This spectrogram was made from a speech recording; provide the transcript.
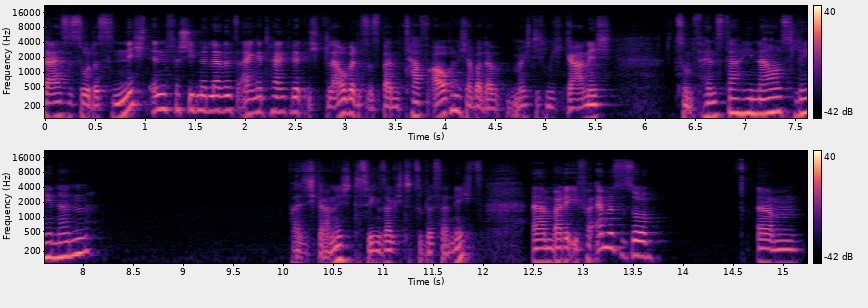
Da ist es so, dass nicht in verschiedene Levels eingeteilt wird. Ich glaube, das ist beim TAF auch nicht, aber da möchte ich mich gar nicht zum Fenster hinauslehnen. Weiß ich gar nicht, deswegen sage ich dazu besser nichts. Ähm, bei der IVM ist es so, ähm,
